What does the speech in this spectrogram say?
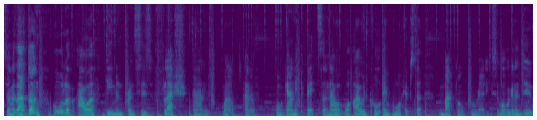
So with that done, all of our Daemon Prince's flesh and, well, kind of organic bits are now at what I would call a Warhipster battle ready. So what we're going to do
